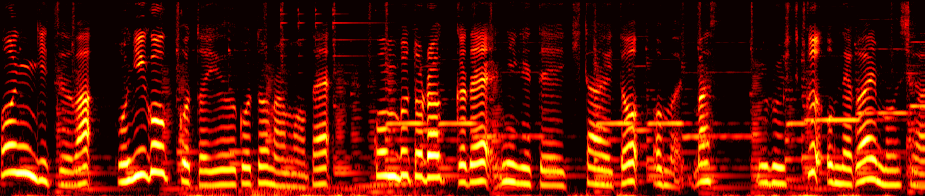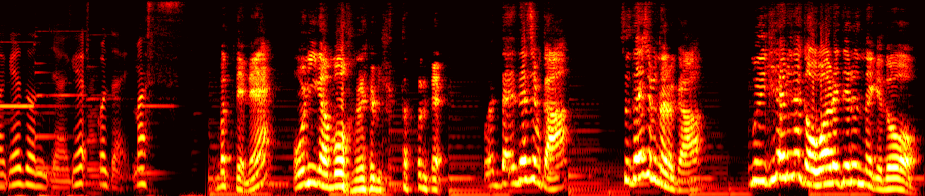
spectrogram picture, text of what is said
本日は鬼ごっこということなので昆布トラックで逃げていきたいと思いますよろしくお願い申し上げ存じ上げございます待ってね。鬼がもうね、味方をね。これ大丈夫か？それ大丈夫なのか？もういきなりなんか追われてるんだけど、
